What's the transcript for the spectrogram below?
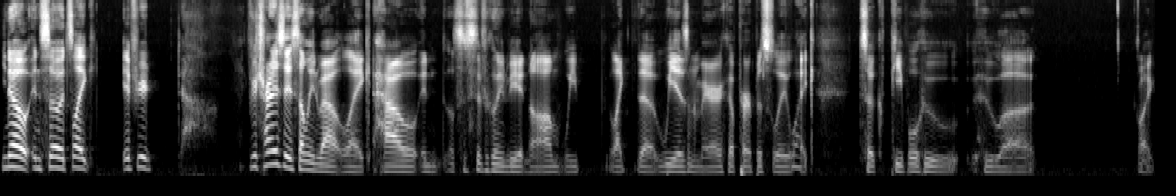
you know, and so it's like if you're if you're trying to say something about like how in specifically in Vietnam we like the we as in America purposely like took people who who uh like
